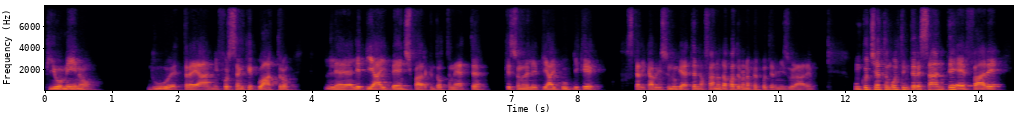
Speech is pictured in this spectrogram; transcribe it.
più o meno due, tre anni, forse anche quattro, le, le API benchmark.net, che sono delle API pubbliche scaricabili su Nuget, la fanno da padrona per poter misurare. Un concetto molto interessante è fare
